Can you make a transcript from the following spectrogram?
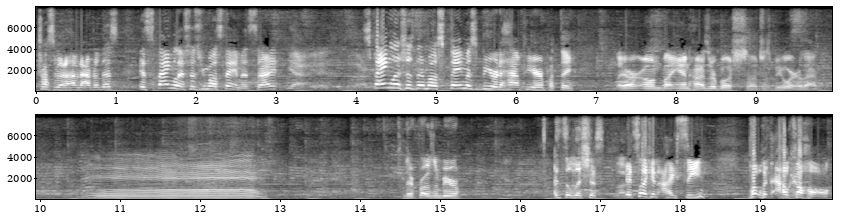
trust me, I'll have it after this, is Spanglish is your most famous, right? Yeah, it is. Spanglish is their most famous beer to have here, but they they are owned by Anheuser-Busch, so just be aware of that. Mm. Their frozen beer, it's delicious. Love It's like an icy, but with alcohol.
